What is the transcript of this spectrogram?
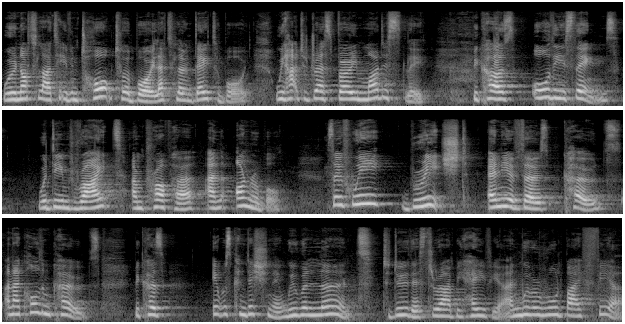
We were not allowed to even talk to a boy, let alone date a boy. We had to dress very modestly because all these things were deemed right and proper and honourable. So if we breached any of those codes, and I call them codes because it was conditioning. We were learnt to do this through our behavior, and we were ruled by fear.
